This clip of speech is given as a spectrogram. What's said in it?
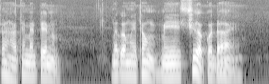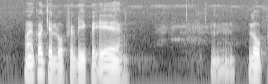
ถ้าหัดให้มันเป็นมันก็ไม่ต้องมีเชือกก็ได้ มันก็จะหลบจากดีกไปเองหลบไป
